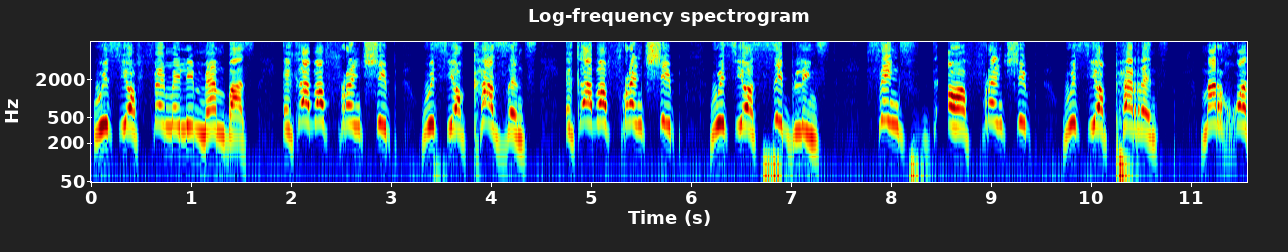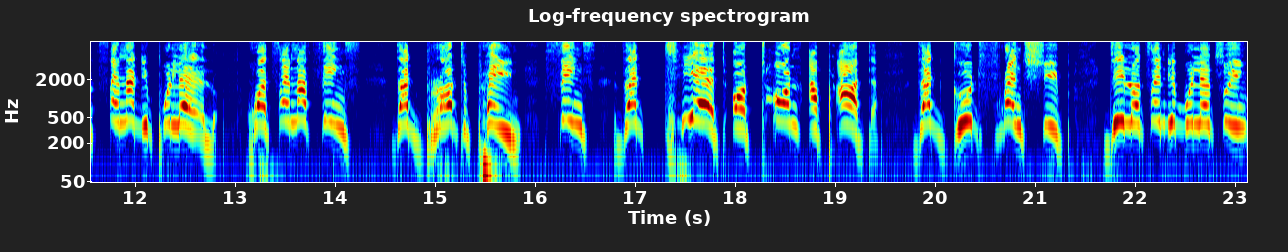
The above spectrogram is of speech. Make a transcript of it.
with your family members. E ba friendship with your cousins. E ba friendship with your siblings. Things or friendship with your parents. Mara go tsena dipolelo go tsena things that brought pain, things that teared or torn apart that good friendship. Dilo tse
